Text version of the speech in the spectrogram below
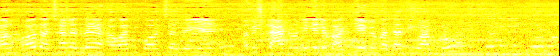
और बहुत अच्छा लग रहा है, हवा भी बहुत चल रही है। अभी स्टार्ट होने के लिए बाकी है, मैं बताती हूँ आपको।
